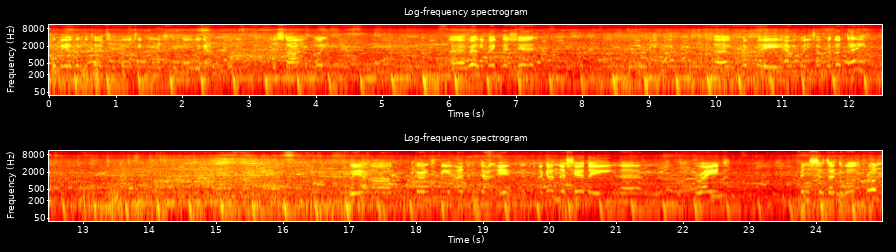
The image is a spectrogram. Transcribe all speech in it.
probably end up the 30 40 minutes before we get the starting point. Uh, really big this year. So, hopefully everybody's having a good day. We are going to be adding that in. Again this year the um, parade finishes at the waterfront.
